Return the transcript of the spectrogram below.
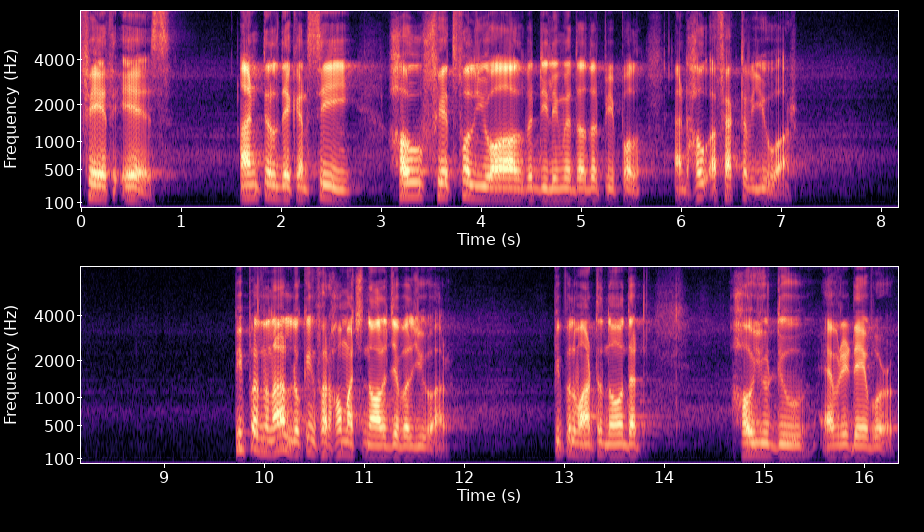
faith is until they can see how faithful you are with dealing with other people and how effective you are. People are not looking for how much knowledgeable you are. People want to know that how you do everyday work,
